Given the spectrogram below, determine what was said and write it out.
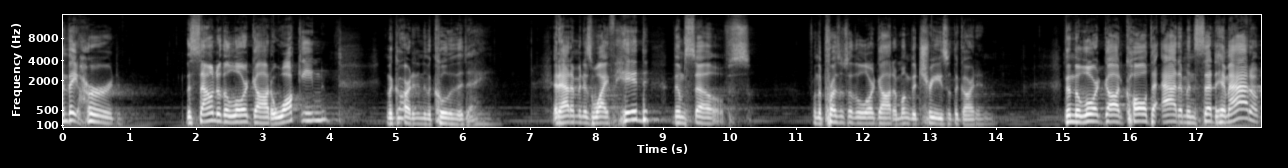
And they heard the sound of the Lord God walking in the garden in the cool of the day. And Adam and his wife hid themselves from the presence of the Lord God among the trees of the garden. Then the Lord God called to Adam and said to him, Adam,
